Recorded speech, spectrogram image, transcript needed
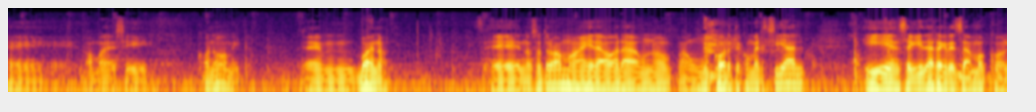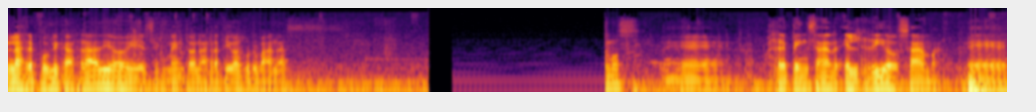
eh, vamos a decir, económica. Em, bueno, eh, nosotros vamos a ir ahora a, uno, a un corte comercial y enseguida regresamos con la República Radio y el segmento Narrativas Urbanas. Vamos eh, a repensar el río Sama. Eh,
